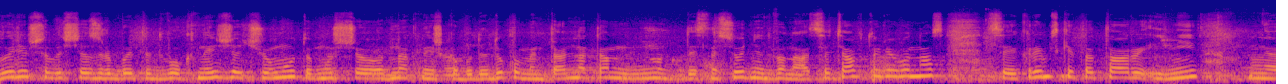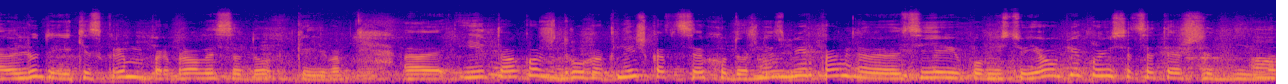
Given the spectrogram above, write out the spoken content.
вирішили ще зробити двокнижжя. Чому? Тому що одна книжка буде документальна. Там ну десь на сьогодні 12 авторів у нас. Це і кримські татари, і ні люди, які з Криму перебралися до Києва. Е, І також друга книжка це художня збірка. Е, Цією повністю я опікуюся. Це теж на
